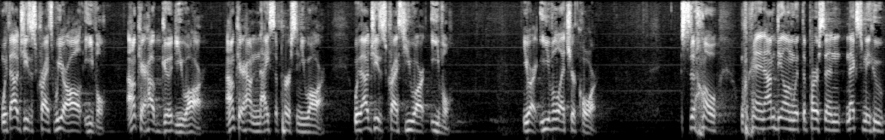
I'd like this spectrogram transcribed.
without Jesus Christ, we are all evil. I don't care how good you are. I don't care how nice a person you are. Without Jesus Christ, you are evil. You are evil at your core. So when I'm dealing with the person next to me who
